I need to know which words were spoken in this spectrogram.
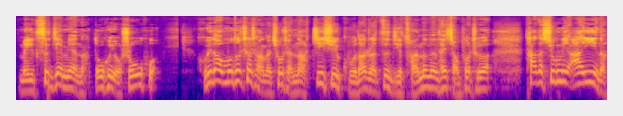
每次见面呢都会有收获。回到摩托车厂的秋晨呢，继续鼓捣着自己攒的那台小破车。他的兄弟阿义呢，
